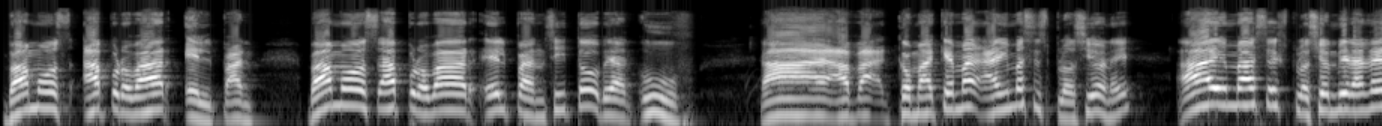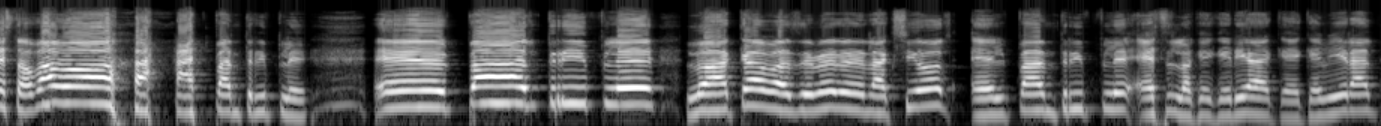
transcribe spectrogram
Vamos a probar el pan. Vamos a probar el pancito. Vean, uff. Ah, ah como que hay más explosión, ¿eh? Hay más explosión. Miren esto. ¡Vamos! el pan triple. El pan triple. Lo acabas de ver en acción. El pan triple. Esto es lo que quería que, vieran.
